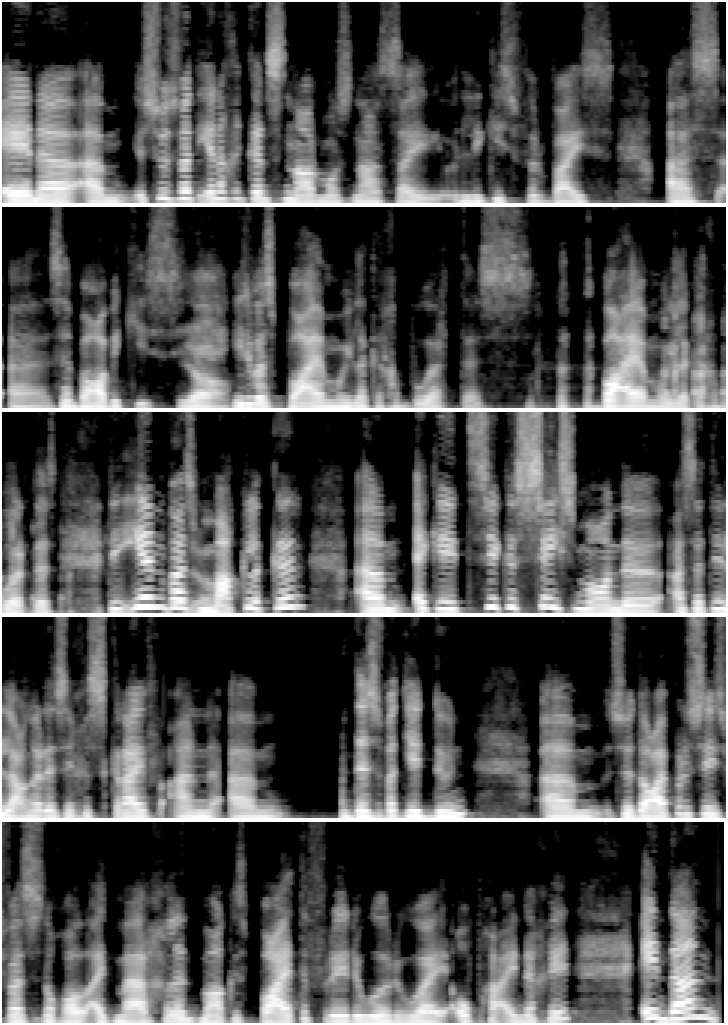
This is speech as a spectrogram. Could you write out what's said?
En uh um soos wat enige kunstenaar mos na sy liedjies verwys as uh sy babietjies. Ja. Hierdie was baie moeilike geboortes. baie moeilike geboortes. Die een was Ja. ja. makliker. Um ek het seker 6 maande, as dit nie langer is, geskryf aan um dis wat jy doen. Ehm um, so daai proses was nogal uitmergelend, maar ek is baie tevrede oor hoe hy opgeëindig het. En dan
